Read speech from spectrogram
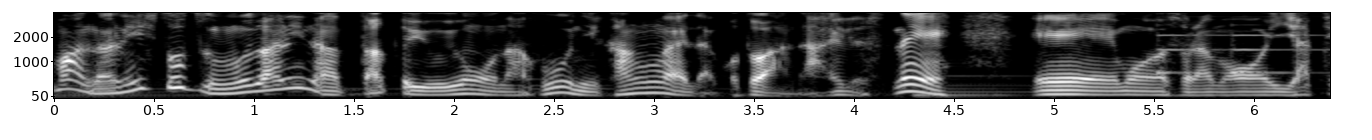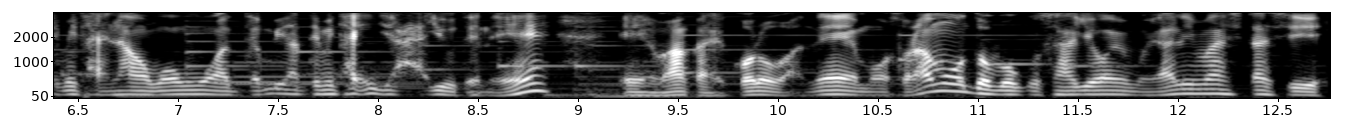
まあ何一つ無駄になったというような風に考えたことはないですね。えー、もうそれはもうやってみたいな思うもんは全部やってみたいんじゃ言うてね、えー、若い頃はね、もうそれはもう土木作業員もやりましたし、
